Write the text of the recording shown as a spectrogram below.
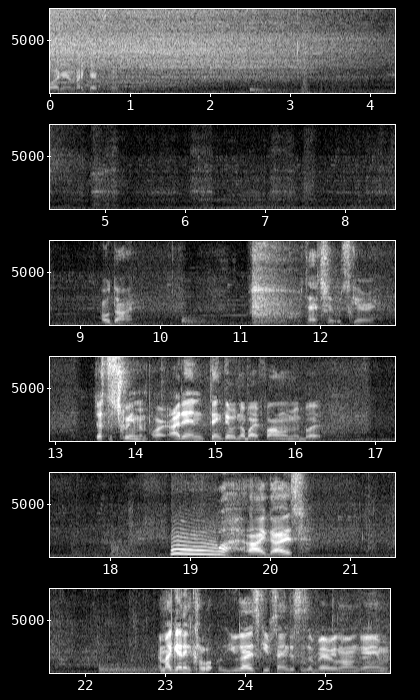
I didn't like that Hold on. That shit was scary. Just the screaming part. I didn't think there was nobody following me, but... Alright, guys. Am I getting close? You guys keep saying this is a very long game.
